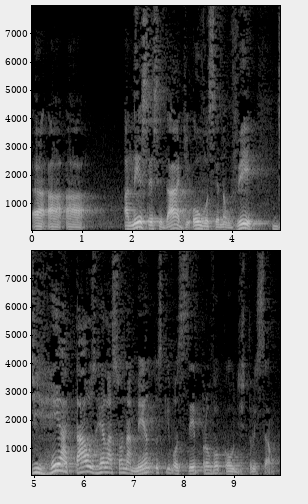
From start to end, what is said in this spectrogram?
a, a, a, a necessidade, ou você não vê, de reatar os relacionamentos que você provocou destruição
